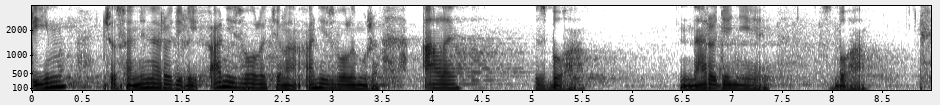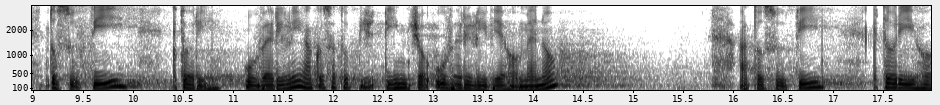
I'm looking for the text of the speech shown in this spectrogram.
Tým, čo sa nenarodili ani z vôle tela, ani z vôle muža, ale z Boha. Narodenie z Boha. To sú tí, ktorí uverili, ako sa tu píše, tým, čo uverili v jeho meno. A to sú tí, ktorí ho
